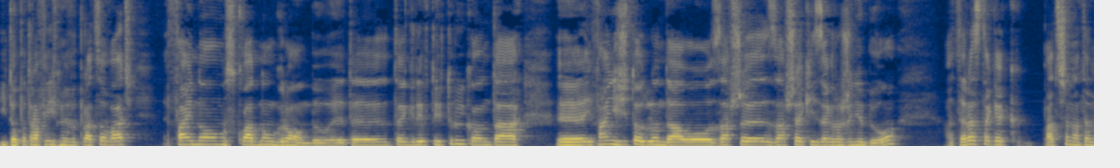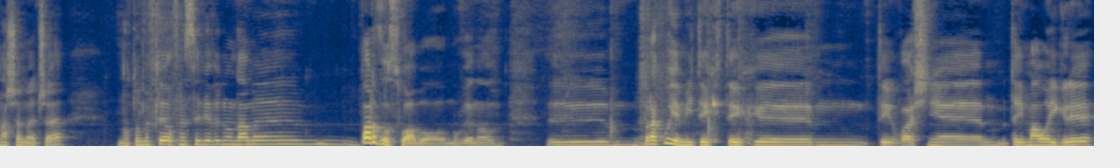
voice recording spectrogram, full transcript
I to potrafiliśmy wypracować fajną, składną grą. Były te, te gry w tych trójkątach y, i fajnie się to oglądało, zawsze, zawsze jakieś zagrożenie było. A teraz tak jak patrzę na te nasze mecze, no to my w tej ofensywie wyglądamy bardzo słabo. Mówię, no yy, brakuje mi tych, tych, yy, tych właśnie tej małej gry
